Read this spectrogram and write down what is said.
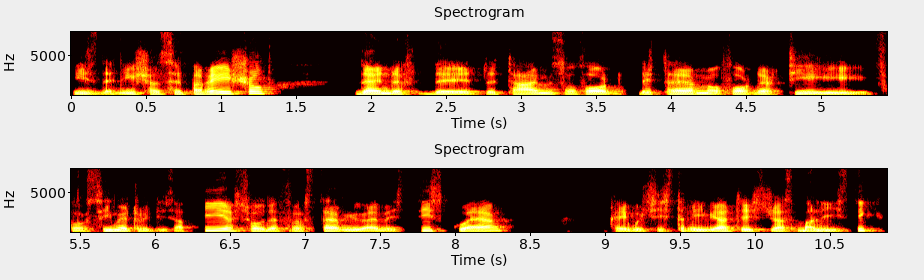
is the initial separation. Then the, the, the times of order, the term of order t for symmetry disappears. So the first term you have is t squared, okay, which is trivial, it's just ballistic.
